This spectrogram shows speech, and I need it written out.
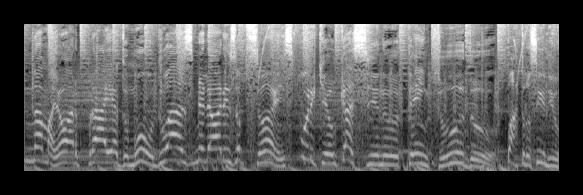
Na maior praia do mundo, as melhores opções, porque o cassino tem tudo. Patrocínio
